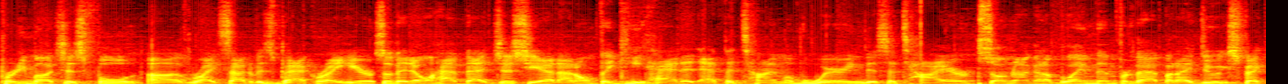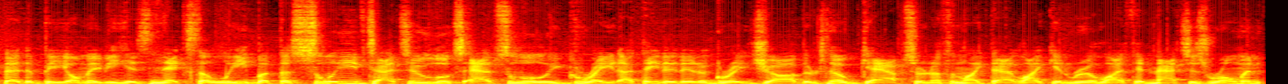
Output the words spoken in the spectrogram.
pretty much his full uh, right side of his back right here. So they don't have that just yet. I don't think he had it at the time of wearing this attire, so I'm not going to blame them for that, but I do expect that to be on maybe his next Elite, but the sleeve tattoo looks absolutely great. I think they did a great job. There's no gaps or nothing like that. Like in real life, it matches Roman.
